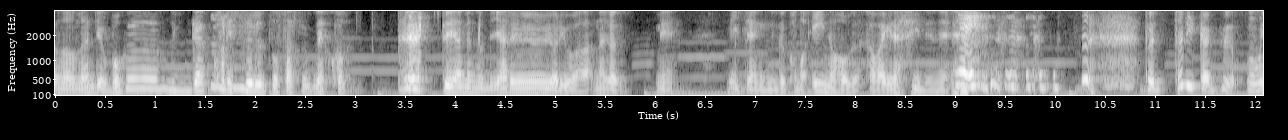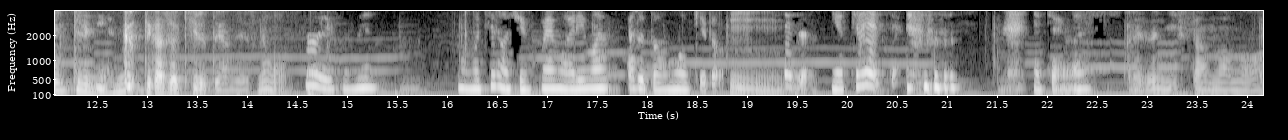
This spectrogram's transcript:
あの、なんていうの僕がこれするとさす、ね、この、ぐってやるので、やるよりは、なんか、ね、めいちゃん、なんかこのえいの方が可愛らしいんでね。ね と、とにかく、思いっきりグッて舵を切るって感じですね、もそうですね。まあ、もちろん失敗もあります、あると思うけど、とりあ。えず、やっちゃえって。やっちゃいます。あれですね、日産のあの、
